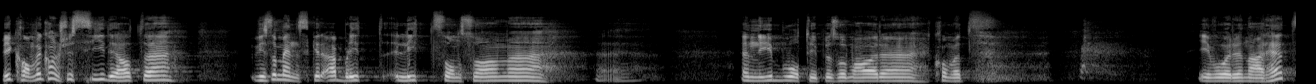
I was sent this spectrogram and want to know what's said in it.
vi kan vel kanskje si det at eh, vi som mennesker er blitt litt sånn som eh, en ny båttype som har eh, kommet i vår nærhet.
